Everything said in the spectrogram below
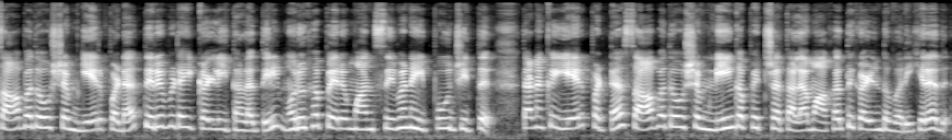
சாபதோஷம் ஏற்பட திருவிடைக்கள்ளி தலத்தில் முருகப்பெருமான் சிவனை பூஜித்து தனக்கு ஏற்பட்ட சாபதோஷம் நீங்க பெற்ற தலமாக திகழ்ந்து வருகிறது.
